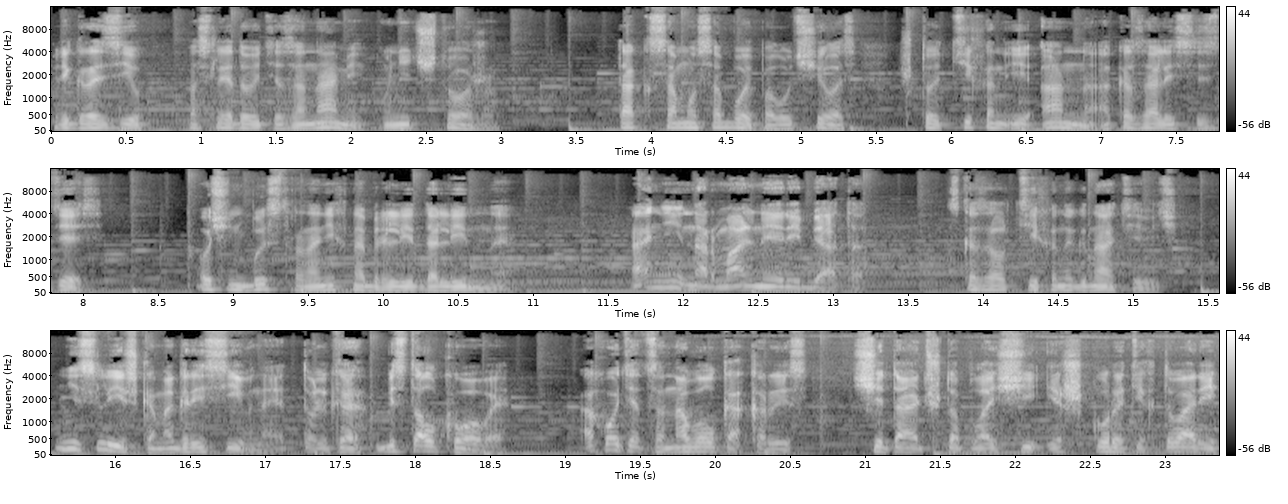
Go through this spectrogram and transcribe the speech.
пригрозив Последуйте за нами, уничтожу». Так само собой получилось, что Тихон и Анна оказались здесь. Очень быстро на них набрели долинные. «Они нормальные ребята», — сказал Тихон Игнатьевич. «Не слишком агрессивные, только бестолковые. Охотятся на волка-крыс, считают, что плащи и шкуры этих тварей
